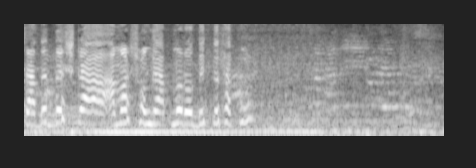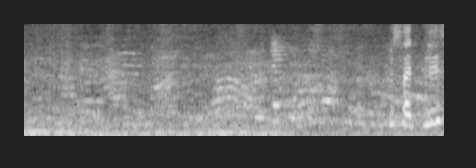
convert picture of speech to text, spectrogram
চাঁদের দেশটা আমার সঙ্গে আপনারাও দেখতে থাকুন। সাইড প্লিজ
